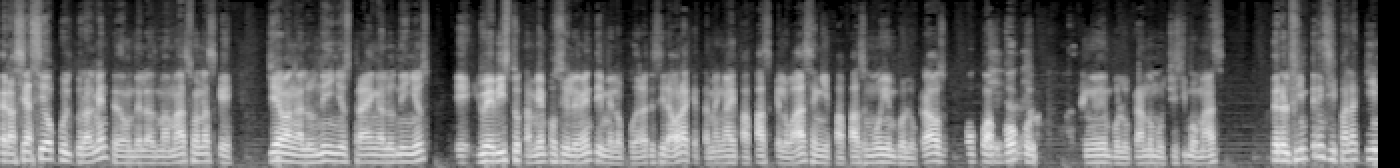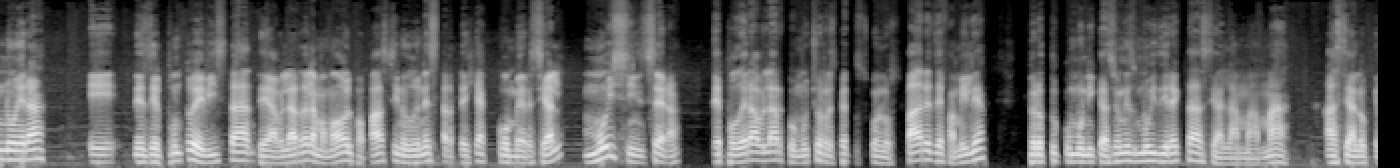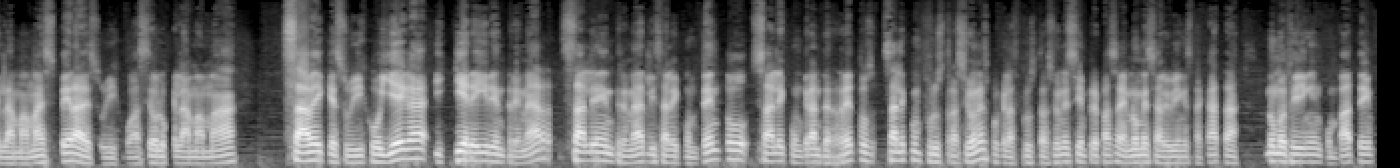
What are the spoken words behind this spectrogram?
pero así ha sido culturalmente, donde las mamás son las que llevan a los niños, traen a los niños. Eh, yo he visto también posiblemente, y me lo podrás decir ahora, que también hay papás que lo hacen y papás muy involucrados. Poco a poco lo han ido involucrando muchísimo más. Pero el fin principal aquí no era eh, desde el punto de vista de hablar de la mamá o del papá, sino de una estrategia comercial muy sincera de poder hablar con mucho respeto con los padres de familia, pero tu comunicación es muy directa hacia la mamá, hacia lo que la mamá espera de su hijo, hacia lo que la mamá sabe que su hijo llega y quiere ir a entrenar, sale a entrenar y sale contento, sale con grandes retos, sale con frustraciones, porque las frustraciones siempre pasa de no me salió bien esta cata, no me fui bien en combate,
